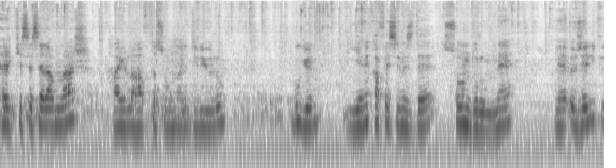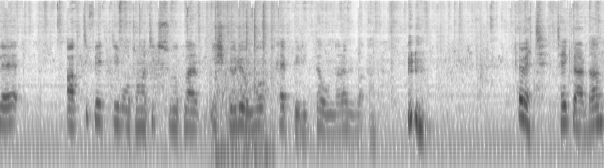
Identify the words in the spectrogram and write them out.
Herkese selamlar. Hayırlı hafta sonları diliyorum. Bugün yeni kafesimizde son durum ne ve özellikle aktif ettiğim otomatik suluklar iş görüyor mu hep birlikte onlara bir bakalım. evet, tekrardan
